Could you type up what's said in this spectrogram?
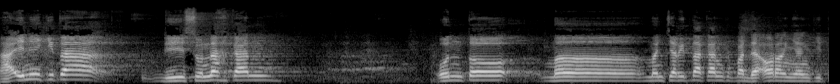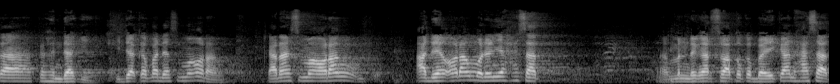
Nah, ini kita disunahkan untuk me menceritakan kepada orang yang kita kehendaki, tidak kepada semua orang. Karena semua orang ada yang orang modelnya hasad. Nah, mendengar suatu kebaikan hasad,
